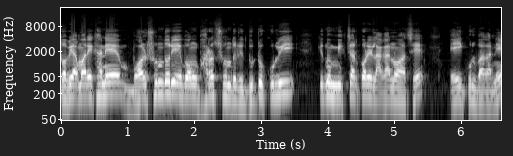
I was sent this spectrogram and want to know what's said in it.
তবে আমার এখানে বল সুন্দরী এবং ভারত সুন্দরী দুটো কুলি কিন্তু মিক্সচার করে লাগানো আছে এই কুল বাগানে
